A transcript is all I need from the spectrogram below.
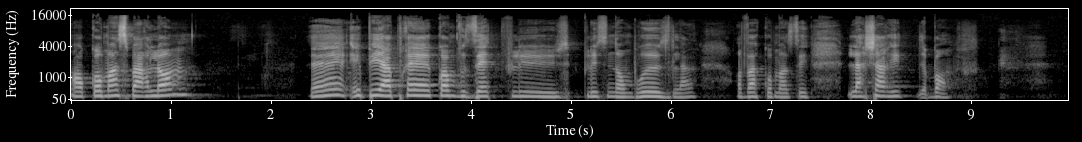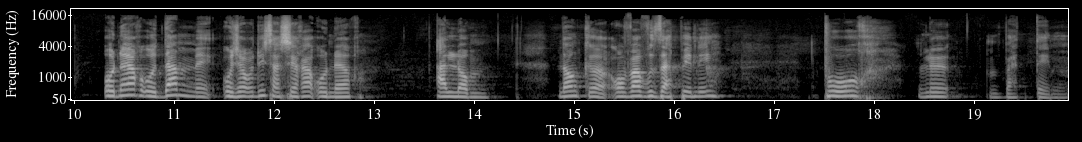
On commence par l'homme. Hein? Et puis après, comme vous êtes plus, plus nombreuses là, on va commencer. La charité, bon, honneur aux dames, mais aujourd'hui, ça sera honneur à l'homme. Donc, euh, on va vous appeler pour le baptême.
